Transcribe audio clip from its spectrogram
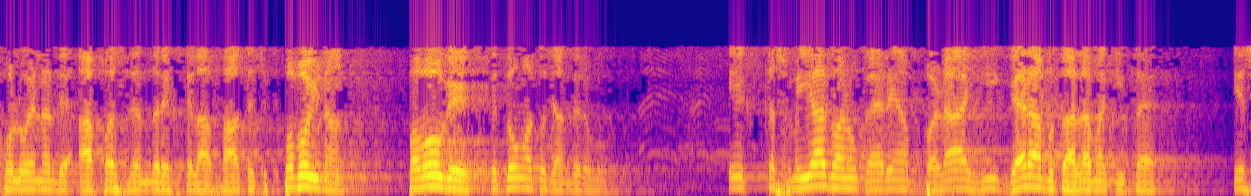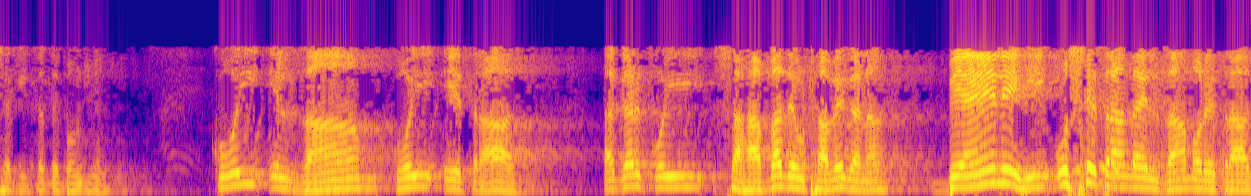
کھولو انہوں دے آپس دے اندر اختلافات پو ہی نہ پو گے تو دونوں تو جاندے رہو۔ گے ایک کسمیا تمہوں کہہ رہے ہیں بڑا ہی گہرا مطالعہ میں کیتا ہے، اس حقیقت پہنچے کوئی الزام، کوئی اعتراض اگر کوئی صحابہ دے اٹھاوے گا نا بین ہی اسی طرح دا الزام اور اعتراض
